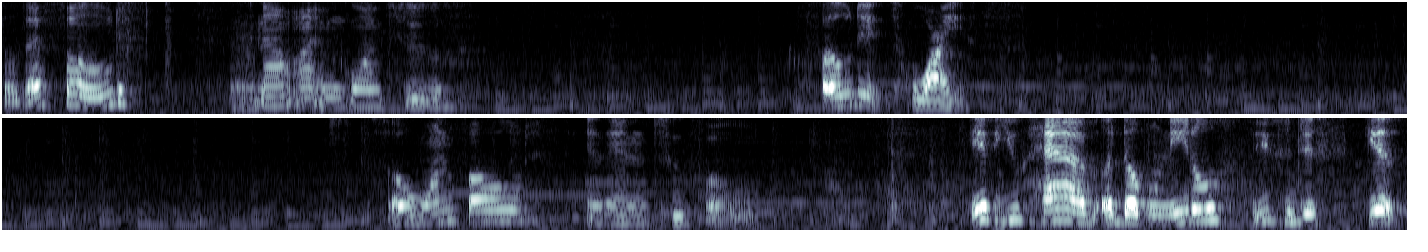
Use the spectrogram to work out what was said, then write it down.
So that's sewed now I am going to fold it twice. So one fold and then two fold. If you have a double needle you can just skip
